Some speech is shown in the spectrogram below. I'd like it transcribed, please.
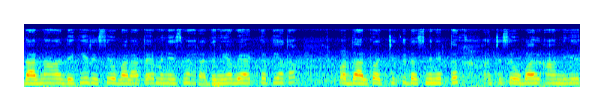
डालना देखिए, जैसे उबाल आता है, मैंने इसमें हरा धनिया भी ऐड कर दिया था और दाल को अच्छे से 10 मिनट तक अच्छे से उबाल आने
